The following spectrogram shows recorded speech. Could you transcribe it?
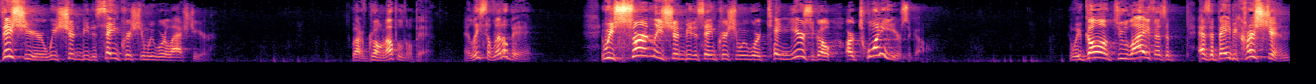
This year, we shouldn't be the same Christian we were last year. We ought to have grown up a little bit, at least a little bit. We certainly shouldn't be the same Christian we were 10 years ago or 20 years ago. And we've gone through life as a, as a baby Christian.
